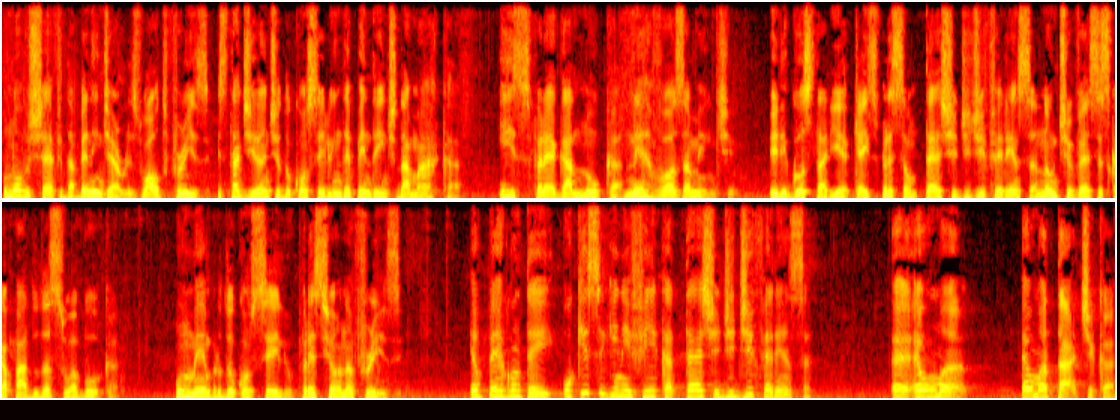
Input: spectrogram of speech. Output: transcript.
O novo chefe da Ben Jerry's, Walt Freeze, está diante do conselho independente da marca e esfrega a nuca nervosamente. Ele gostaria que a expressão teste de diferença não tivesse escapado da sua boca. Um membro do conselho pressiona Freeze. Eu perguntei o que significa teste de diferença. É, é uma. É uma tática.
